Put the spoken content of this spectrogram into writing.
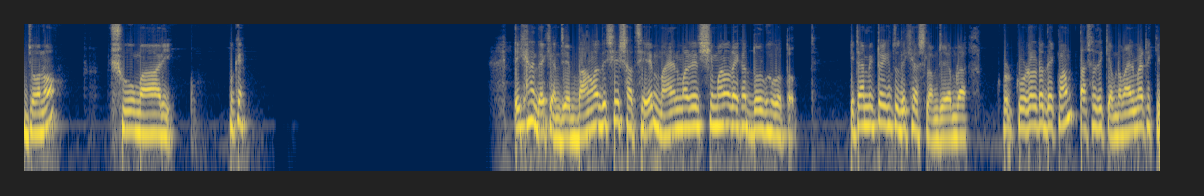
জনশুমারি। ওকে এখানে দেখেন যে, বাংলাদেশের সাথে মায়ানমারের সীমানা রেখার দৈর্ঘ্য কত এটা আমি একটু কিন্তু দেখে আসলাম যে, আমরা টোটালটা দেখলাম। তার সাথে কি? আমরা মায়ানমারটা কি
